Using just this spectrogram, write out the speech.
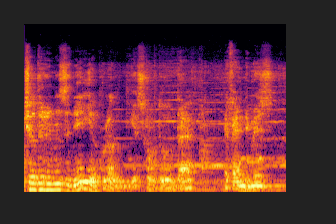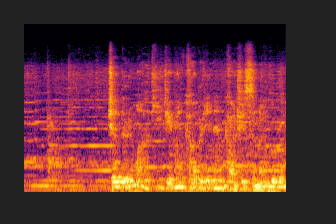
çadırınızı nereye kuralım diye sorduğunda, Efendimiz, çadırımı Hatice'min kabrinin karşısına kurun.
